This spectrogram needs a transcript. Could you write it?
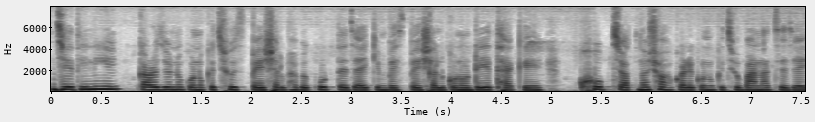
যেদিনই কারোর জন্য কোনো কিছু স্পেশালভাবে করতে যাই কিংবা স্পেশাল কোনো ডে থাকে, খুব যত্ন সহকারে কোনো কিছু বানাতে যাই,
